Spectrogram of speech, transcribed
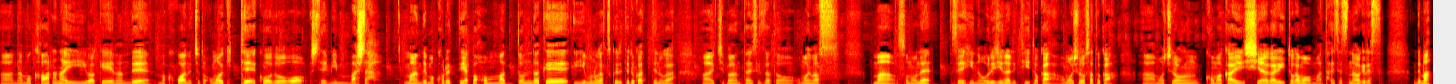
あ何も変わらないわけなんで、まあ、ここはね、ちょっと思い切って行動をしてみました。まあでもこれってやっぱほんまどんだけいいものが作れてるかっていうのが一番大切だと思います。まあそのね、製品のオリジナリティとか面白さとか、あもちろん細かい仕上がりとかもまあ大切なわけです。でまあ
